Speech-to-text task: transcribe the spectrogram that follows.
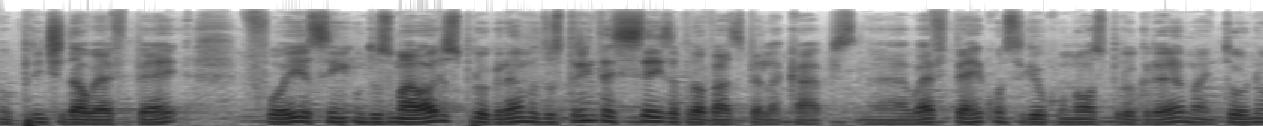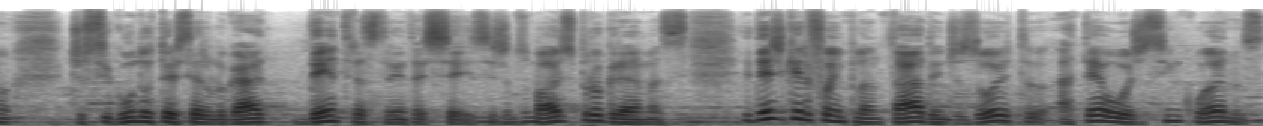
o print da UFPR, foi assim, um dos maiores programas dos 36 aprovados pela CAPES. Né? A UFPR conseguiu com o nosso programa em torno de segundo ou terceiro lugar dentre as 36, ou seja, um dos maiores programas. E desde que ele foi implantado em 18 até hoje, cinco anos,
